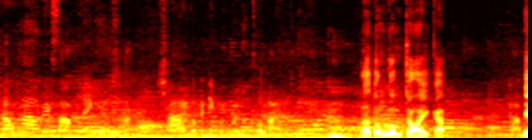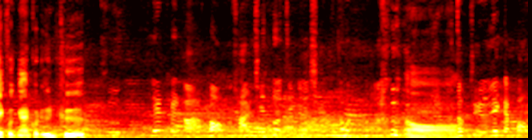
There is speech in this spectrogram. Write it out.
ห้าวๆด้วยซ้ำอะไรอย่างเงี้ยค่ะใช่ก็เป็นเด็กแบบวัยรุ่นทั่วไป อืมเราต้องร่วมจอยกับครับเด็กฝึกงานคนอื่นคือ คือเล่นเป็นอ่าป๋อมค่ะชื่อตัวจริงก็ชื่อนนท์อ๋อ จำชื่อเรียกแต่ป๋อม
